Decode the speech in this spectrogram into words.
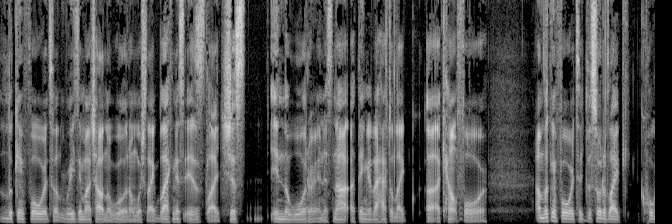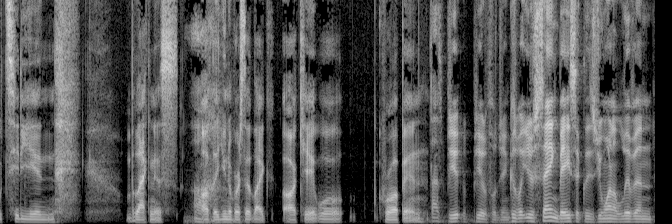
looking forward to raising my child in a world in which like blackness is like just in the water and it's not a thing that I have to like uh, account for. I'm looking forward to the sort of like quotidian blackness uh, of the universe that like our kid will grow up in. That's be- beautiful, Gene. Because what you're saying basically is you want to live in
